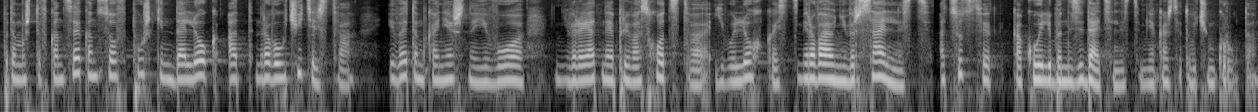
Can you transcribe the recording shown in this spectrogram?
потому что в конце концов Пушкин далек от нравоучительства — и в этом, конечно, его невероятное превосходство, его легкость, мировая универсальность, отсутствие какой-либо назидательности. Мне кажется, это очень круто.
